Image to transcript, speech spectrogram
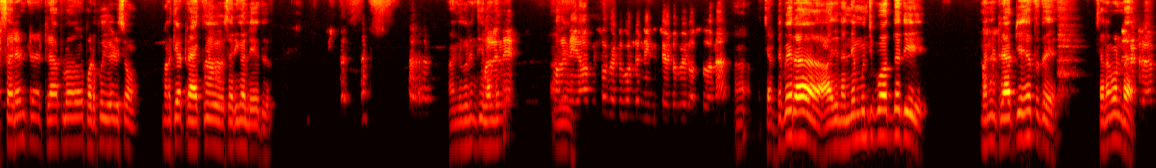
సరైన ట్రా- ట్రాప్లో పడిపోయి ఏడిసాం. మనకే ట్రాక్ సరిగా లేదు. అందు గురించి ఇలాంటి మళ్ళీ మళ్ళీ నీ ఆఫీస్లో పెట్టుకుంటే నీకు చెడ్డ పేరు అది నన్నే ముంచిపోద్ది అది. నన్ను ట్రాప్ చేసేస్తుంది ట్రాప్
